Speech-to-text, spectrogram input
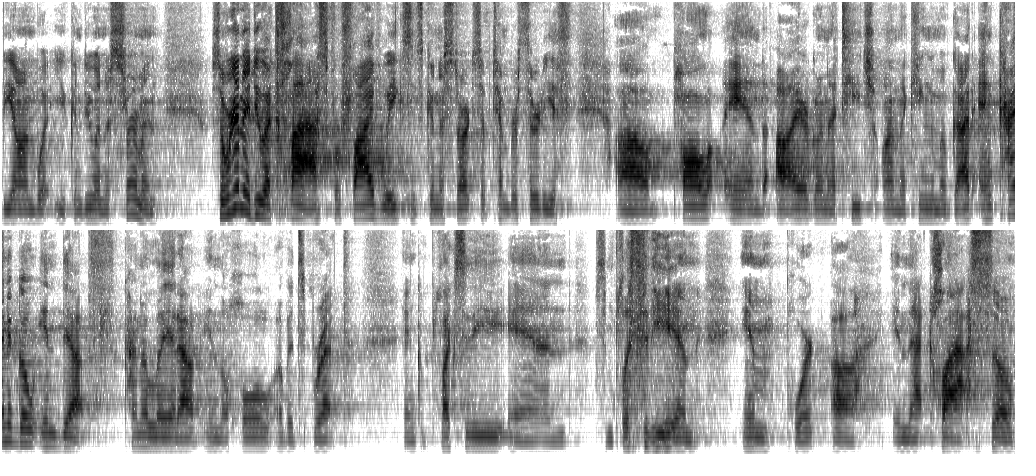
beyond what you can do in a sermon. So we're going to do a class for five weeks. It's going to start September 30th. Uh, Paul and I are going to teach on the kingdom of God and kind of go in depth, kind of lay it out in the whole of its breadth and complexity and simplicity and import uh, in that class. So,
